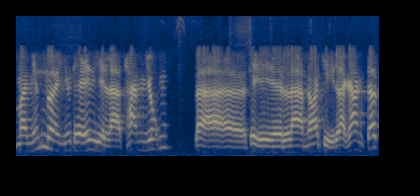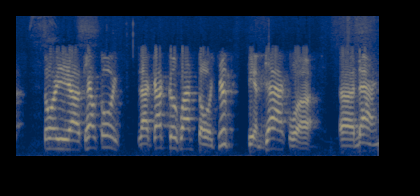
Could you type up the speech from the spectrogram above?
Mà những người như thế thì là tham nhũng là thì là nó chỉ là gang tấc. Tôi uh, theo tôi là các cơ quan tổ chức kiểm tra của uh, đảng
